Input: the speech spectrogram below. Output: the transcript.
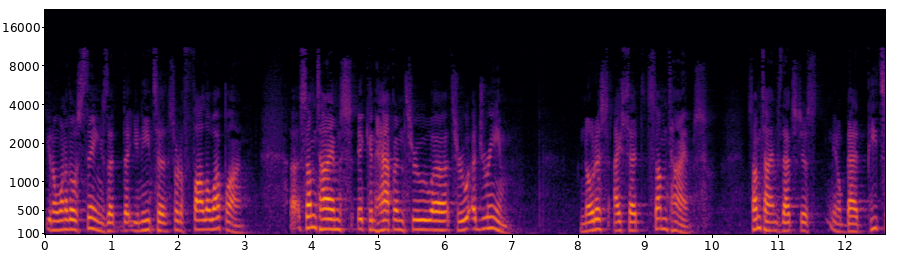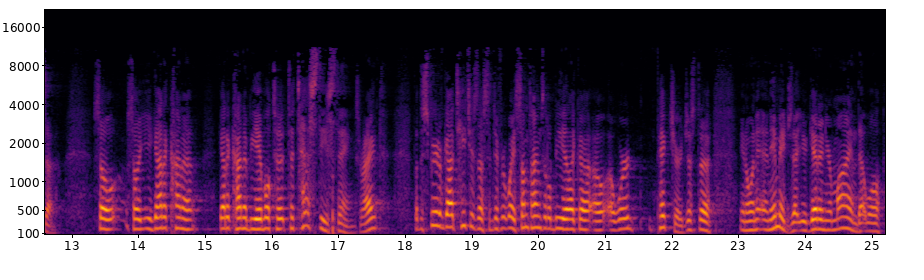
you know, one of those things that, that you need to sort of follow up on. Uh, sometimes it can happen through, uh, through a dream. Notice I said sometimes. Sometimes that's just, you know, bad pizza so, so you got to kind of got to kind of be able to, to test these things, right? But the Spirit of God teaches us in different ways. Sometimes it'll be like a, a, a word picture, just a you know an, an, image that you get in your mind that will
